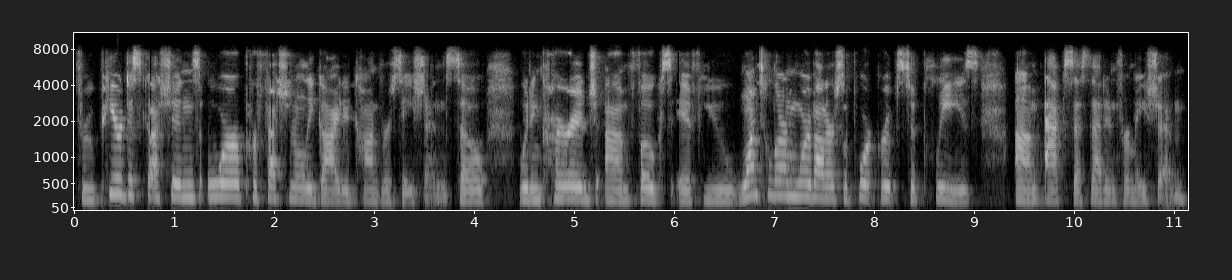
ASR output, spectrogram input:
through peer discussions or professionally guided conversations. So would encourage um, folks if you want to learn more about our support groups to please um, access that information.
